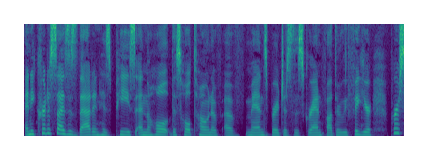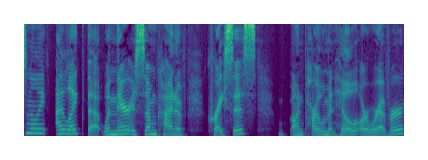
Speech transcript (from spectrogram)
And he criticizes that in his piece and the whole this whole tone of, of Mansbridge as this grandfatherly figure. Personally, I like that. When there is some kind of crisis, on Parliament Hill or wherever,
